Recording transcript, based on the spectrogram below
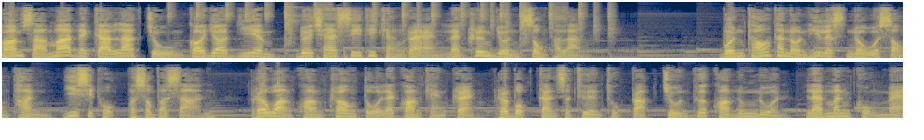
ความสามารถในการลากจูงก็ยอดเยี่ยม ด้วยแชสซีที่แข็งแรงและเครื่องยนต์ทรงพลัง บนท้องถนน Hilux Nova 2026 ผสมผสาน ระหว่างความคล่องตัวและความแข็งแกร่ง ระบบการสะเทือนถูกปรับจูนเพื่อความนุ่มนวลและมั่นคงแม้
